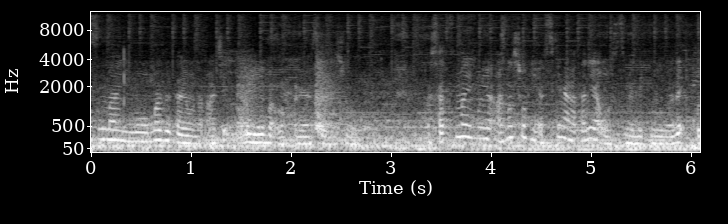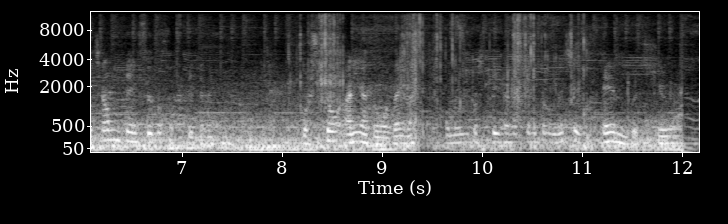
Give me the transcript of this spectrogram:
つまいもを混ぜたような味といえば分かりやすいでしょう。さつまいもやあの商品が好きな方にはお勧めできるので、こちらも点数とさせていただきます。ご視聴ありがとうございました。コメントしていただけると嬉しいです。演武終。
